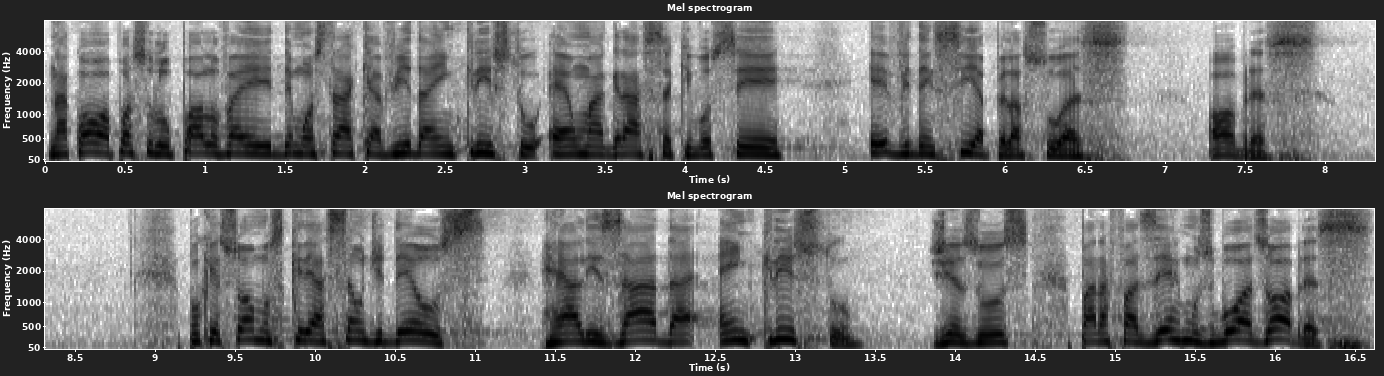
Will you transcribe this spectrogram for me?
na qual o apóstolo Paulo vai demonstrar que a vida em Cristo é uma graça que você evidencia pelas suas obras. Porque somos criação de Deus realizada em Cristo Jesus para fazermos boas obras,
